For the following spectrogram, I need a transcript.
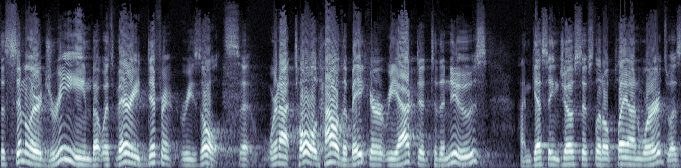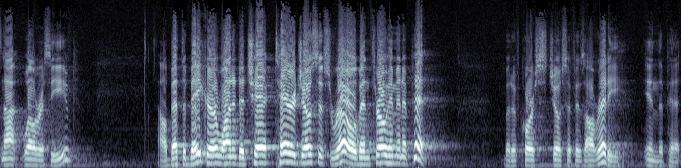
It's a similar dream, but with very different results. Uh, we're not told how the baker reacted to the news. I'm guessing Joseph's little play on words was not well received. I'll bet the baker wanted to tear Joseph's robe and throw him in a pit. But of course, Joseph is already in the pit.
